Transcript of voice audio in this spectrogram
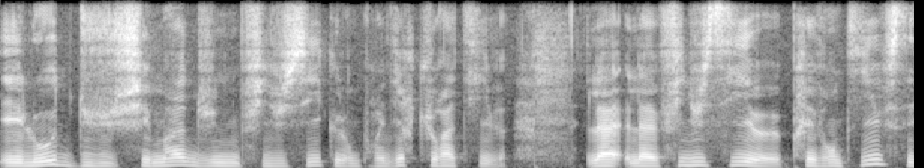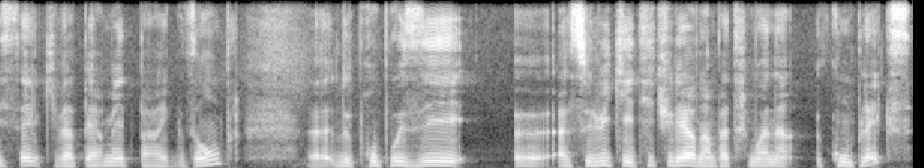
et l'autre du schéma d'une fiducie que l'on pourrait dire curative. La, fiducie euh, préventive, c'est celle qui va permettre, par exemple, de proposer à celui qui est titulaire d'un patrimoine complexe,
